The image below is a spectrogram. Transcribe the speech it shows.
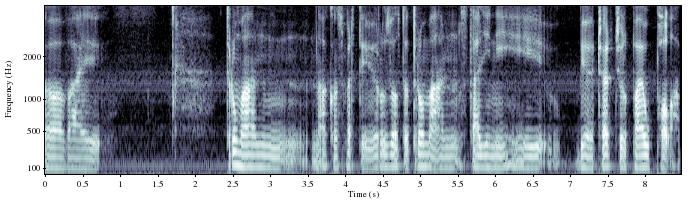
ovaj, Truman, nakon smrti Roosevelta, Truman, Stalin i bio je Churchill, pa je u pola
